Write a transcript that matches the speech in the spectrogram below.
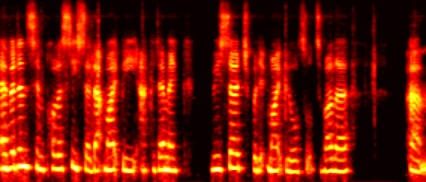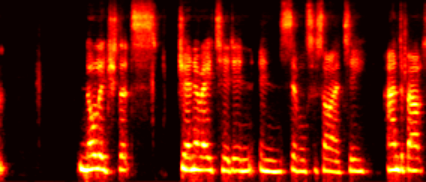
evidence in policy. So that might be academic research, but it might be all sorts of other um, knowledge that's generated in, in civil society and about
